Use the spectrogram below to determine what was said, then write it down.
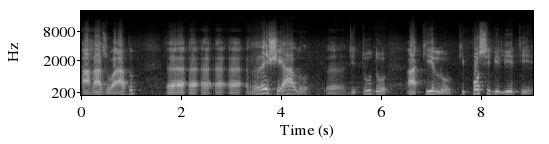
arrazoado, uh, uh, recheá-lo de tudo aquilo que possibilite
